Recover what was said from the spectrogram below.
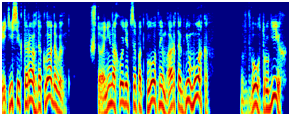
Пяти секторах докладывают, что они находятся под плотным арт-огнем орков. В двух других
